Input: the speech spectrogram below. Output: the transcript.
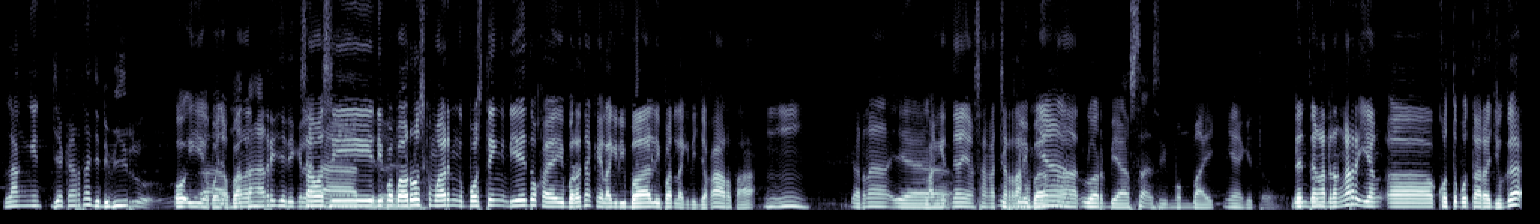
langit Jakarta jadi biru Oh iya, Nah, banyak banget. matahari jadi kelihatan Sama si gitu Dipa ya. Barus kemarin ngeposting dia itu kayak ibaratnya kayak lagi di Bali, pas lagi di Jakarta. Mm-mm. Karena ya Langitnya yang sangat cerah banget. luar biasa sih membaiknya gitu Dan dengar-dengar yang eh, kutub utara juga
